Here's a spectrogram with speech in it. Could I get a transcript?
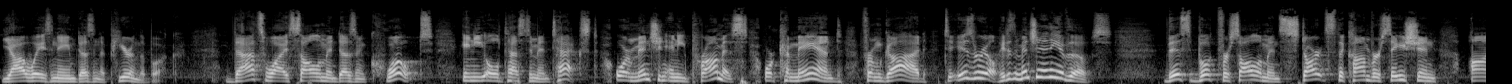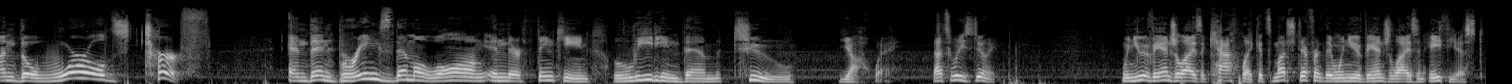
Yahweh's name doesn't appear in the book. That's why Solomon doesn't quote any Old Testament text or mention any promise or command from God to Israel. He doesn't mention any of those. This book for Solomon starts the conversation on the world's turf and then brings them along in their thinking, leading them to Yahweh. That's what he's doing. When you evangelize a Catholic, it's much different than when you evangelize an atheist.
